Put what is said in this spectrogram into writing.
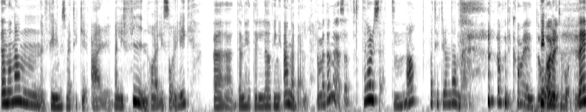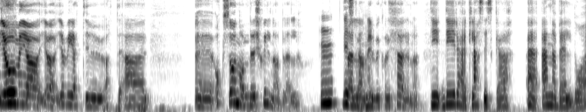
en annan film som jag tycker är väldigt fin och väldigt sorglig. Eh, den heter Loving Annabelle. Ja men den har jag sett. Den har du sett? Mm. Ja, vad tyckte du om den då? Det kommer jag inte Det ihåg. kommer du inte ihåg? Nej. Jo men jag, jag, jag vet ju att det är eh, också en åldersskillnad väl? Mm, det mellan huvudkaraktärerna. Det, det är det här klassiska eh, Annabelle då,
